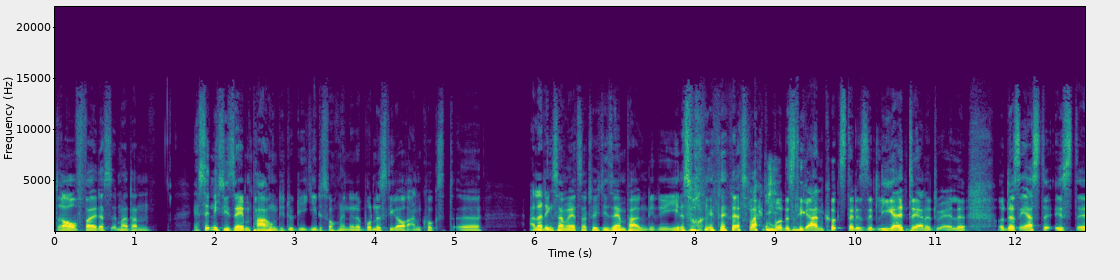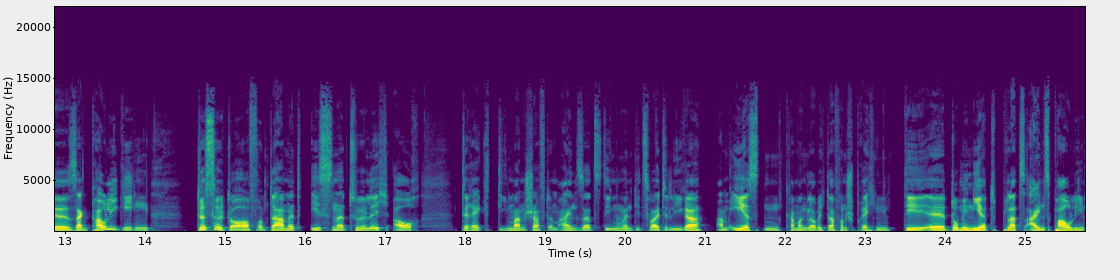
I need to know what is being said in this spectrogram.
drauf, weil das immer dann, es sind nicht dieselben Paarungen, die du dir jedes Wochenende in der Bundesliga auch anguckst. Äh, allerdings haben wir jetzt natürlich dieselben Paarungen, die du dir jedes Wochenende in der zweiten Bundesliga anguckst, denn es sind liga-interne Duelle. Und das erste ist äh, St. Pauli gegen Düsseldorf und damit ist natürlich auch direkt die Mannschaft im Einsatz, die im Moment die zweite Liga am ehesten, kann man glaube ich davon sprechen, die, äh, dominiert. Platz eins Pauli,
